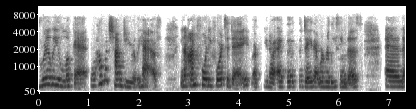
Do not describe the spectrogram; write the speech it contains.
really look at, well, how much time do you really have? You know, I'm 44 today, uh, you know, at the, the day that we're releasing this. And,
